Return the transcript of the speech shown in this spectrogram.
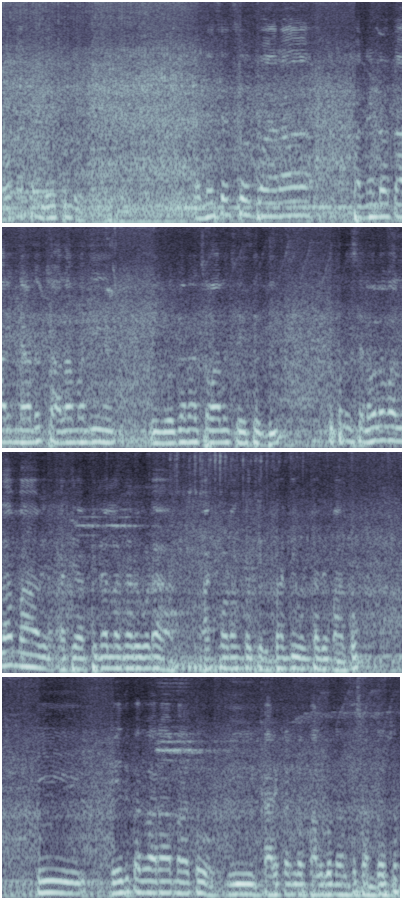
అవకాశం లేకుండా. ఎన్ఎస్ఎస్ ద్వారా పన్నెండవ తారీఖు నాడు చాలామంది ఈ యోజనోత్సవాలు చేసేది. ఇప్పుడు సెలవుల వల్ల మా అధ్యా పిల్లలందరూ కూడా రాకపోవడం కొంచెం ఇబ్బంది ఉంటుంది మాకు. ఈ వేదిక ద్వారా మాకు ఈ కార్యక్రమంలో పాల్గొన్నందుకు సంతోషం.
